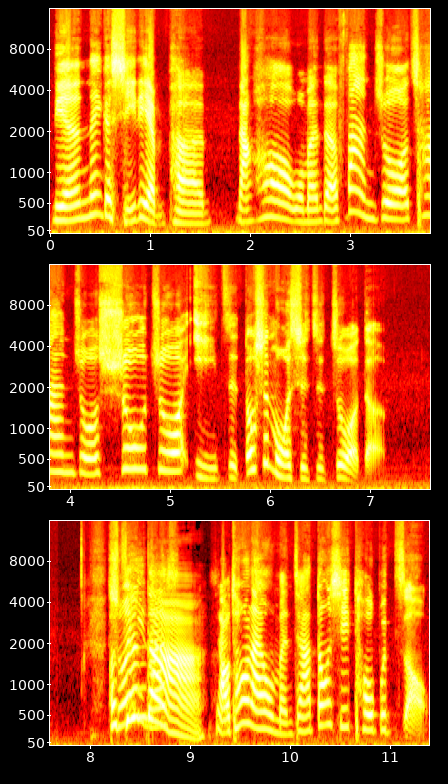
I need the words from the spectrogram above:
连那个洗脸盆，然后我们的饭桌、餐桌、书桌、椅子都是磨石子做的。哦，真的啊？小偷来我们家，东西偷不走，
